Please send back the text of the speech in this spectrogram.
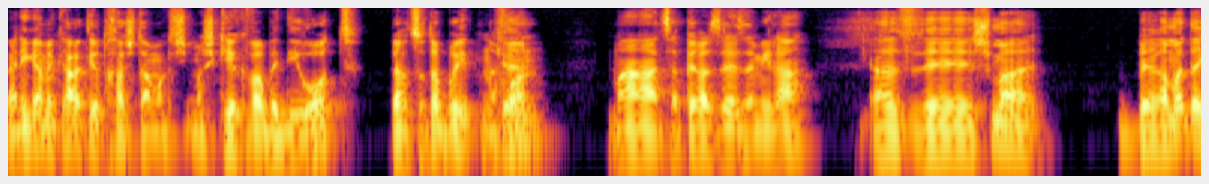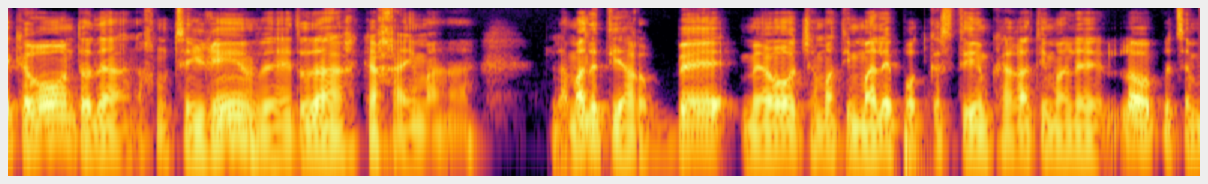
ואני גם הכרתי אותך שאתה מש- משקיע כבר בדירות בארצות הברית נכון? כן. מה תספר על זה איזה מילה? אז אה, שמע ברמת העיקרון אתה יודע אנחנו צעירים ואתה יודע ככה עם ה... למדתי הרבה מאוד שמעתי מלא פודקאסטים קראתי מלא לא בעצם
